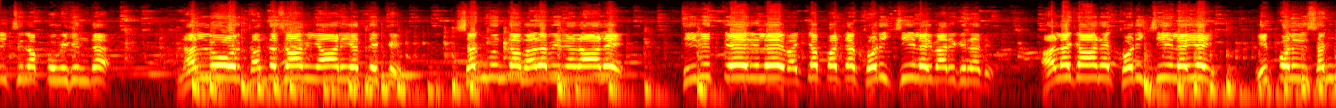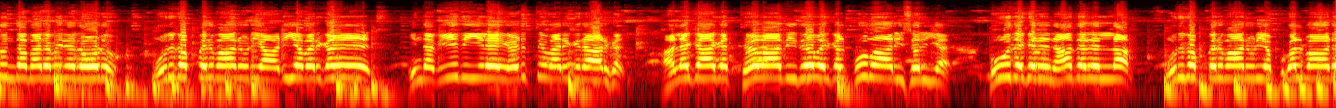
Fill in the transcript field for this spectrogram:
வரலாற்று சிறப்பு மிகுந்த நல்லூர் கந்தசாமி ஆலயத்துக்கு செங்குந்த மரபினராலே திருத்தேரிலே வைக்கப்பட்ட கொடிச்சீலை வருகிறது. அழகான கொடிச்சீலையை இப்பொழுது செங்குந்த மரபினரோடு முருகப்பெருமானுடைய அடியவர்கள் இந்த வீதியிலே எடுத்து வருகிறார்கள். அழகாக தேவாதி தேவர்கள் பூமாரி சொரிய பூதகன நாதரெல்லாம் முருகப்பெருமானுடைய புகழ்பாட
